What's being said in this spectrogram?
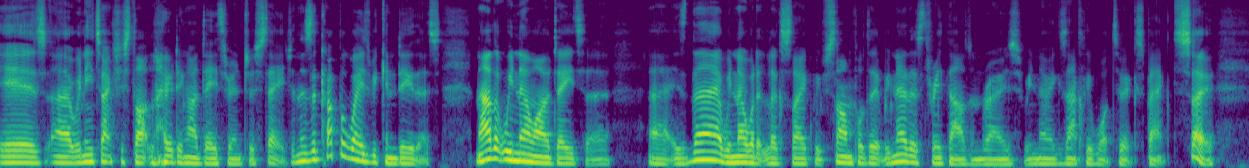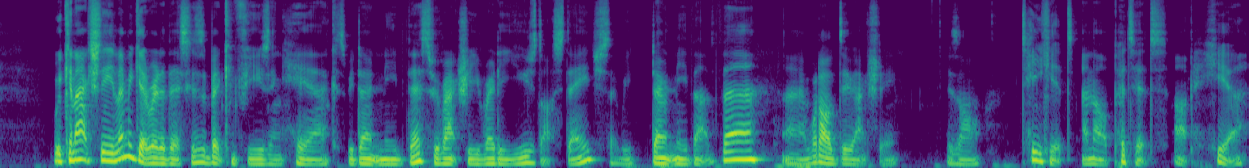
is uh, we need to actually start loading our data into a stage. And there's a couple ways we can do this. Now that we know our data uh, is there, we know what it looks like, we've sampled it, we know there's 3000 rows, we know exactly what to expect. So we can actually, let me get rid of this. This is a bit confusing here because we don't need this. We've actually already used our stage, so we don't need that there. Uh, what I'll do actually is I'll take it and I'll put it up here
